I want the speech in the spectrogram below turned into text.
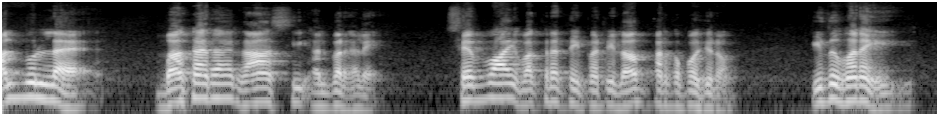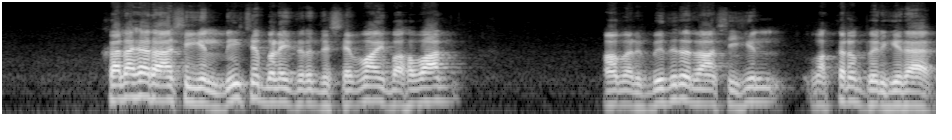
அன்புள்ள மகர ராசி அன்பர்களே செவ்வாய் வக்கரத்தை பற்றி நாம் பார்க்க போகிறோம். இதுவரை கலக ராசியில் நீச்சமடைந்திருந்த செவ்வாய் பகவான் அவர் மிதுன ராசியில் வக்கரம் பெறுகிறார்.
